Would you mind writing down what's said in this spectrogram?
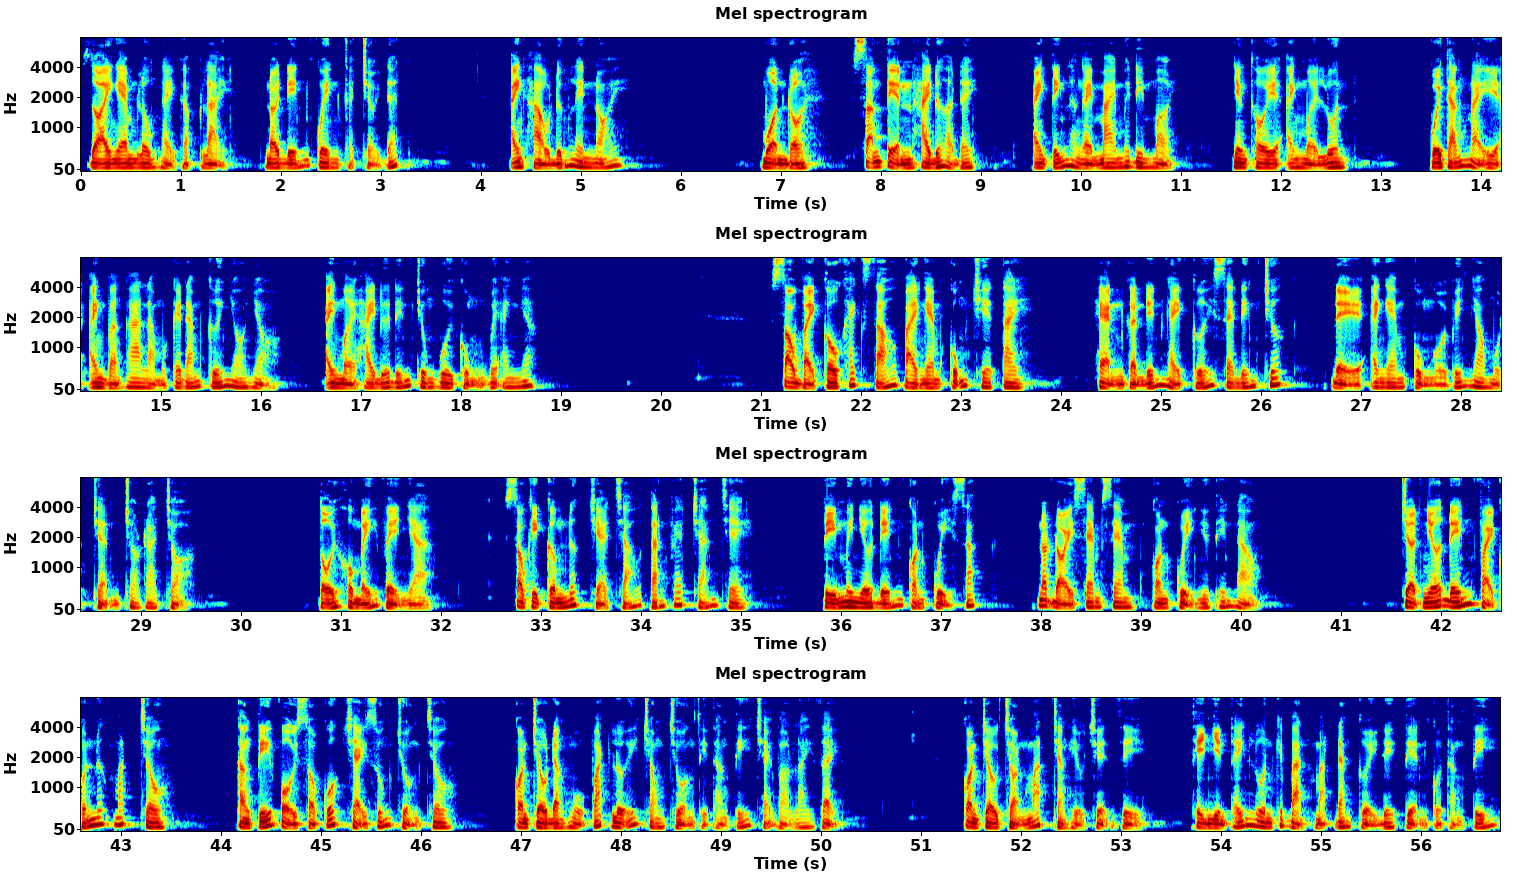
Do anh em lâu ngày gặp lại, Nói đến quên cả trời đất. Anh Hào đứng lên nói, Muộn rồi, Sẵn tiện hai đứa ở đây. Anh tính là ngày mai mới đi mời, Nhưng thôi anh mời luôn. Cuối tháng này anh và Nga làm một cái đám cưới nho nhỏ. Anh mời hai đứa đến chung vui cùng với anh nhé sau vài câu khách sáo, ba anh em cũng chia tay. Hẹn gần đến ngày cưới sẽ đến trước, Để anh em cùng ngồi với nhau một trận cho ra trò. Tối hôm ấy về nhà, Sau khi cơm nước chè cháo tán phét chán chê Tí mới nhớ đến con quỷ sắc. Nó đòi xem xem con quỷ như thế nào. Chợt nhớ đến phải có nước mắt trâu Thằng tí vội sò cuốc chạy xuống chuồng trâu Con trâu đang ngủ vắt lưỡi trong chuồng Thì thằng tí chạy vào lay dậy con trâu tròn mắt chẳng hiểu chuyện gì Thì nhìn thấy luôn cái bản mặt đang cười đê tiện của thằng tí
